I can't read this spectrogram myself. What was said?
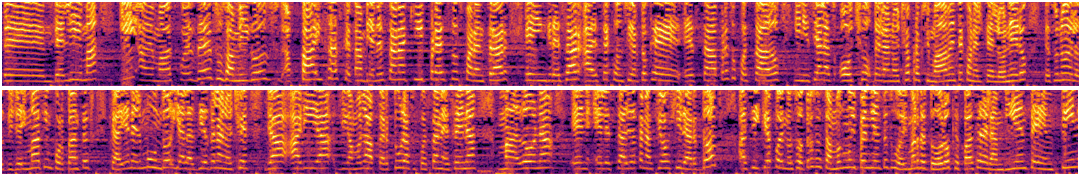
de, Lima y además pues de sus amigos paisas que también están aquí prestos para entrar e ingresar a este concierto que está presupuestado, inicia a las 8 de la noche aproximadamente con el telonero, que es uno de los DJ más importantes que hay en el mundo y a las 10 de la noche ya haría, digamos, la apertura supuesta en escena Madonna en el estadio Atanasio Girardot, así que pues nosotros estamos muy pendientes, Weimar, de todo lo que pase del ambiente, en fin,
